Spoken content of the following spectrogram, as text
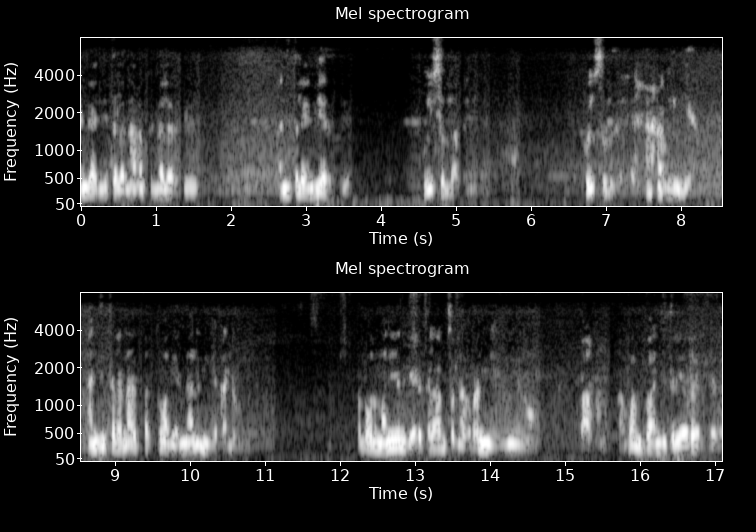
எங்கள் அஞ்சு தலை நாகம் பின்னால் இருக்குது அஞ்சு தலை எங்கேயா இருக்குது பொய் சொல்லாதீங்க பொய் சொல்லுது. அப்படிங்க அஞ்சு தலைன்னா அது தத்துவம் அது என்னன்னு நீங்கள் கண்டுபிடிங்க. அப்போ ஒரு மனிதனுக்கு எடுக்கலாம்னு சொன்னா கூட நீங்கள் வேணும் பார்க்கணும். அப்போ இப்போ அஞ்சு தலையோட இருக்குது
